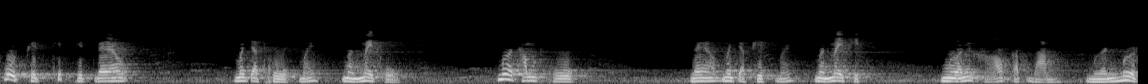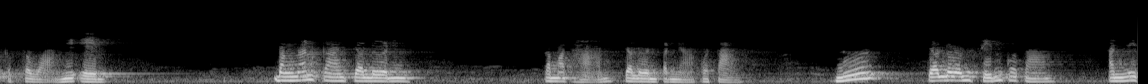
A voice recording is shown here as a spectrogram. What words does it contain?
พูดผิดคิดผิดแล้ว มันจะถูกไหม มันไม่ถูก เมื่อทำถูก แล้วมันจะผิดไหม มันไม่ผิด เหมือนขาวกับดำเหมือนมืดกับสว่างนี่เอง ดังนั้นการเจริญ กรรมฐานเจริญปัญญาก็ตามหรือเจริญศีลก็ตาม อันนี้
